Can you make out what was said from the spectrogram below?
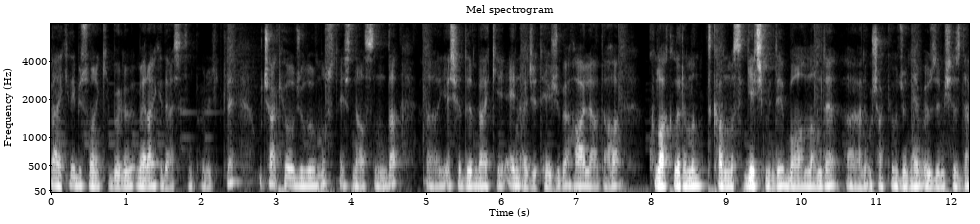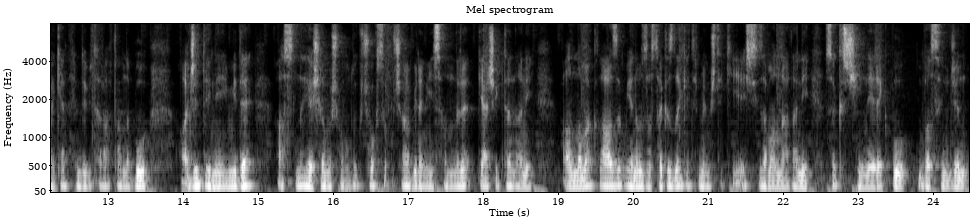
belki de bir sonraki bölümü merak edersiniz böylelikle. Uçak yolculuğumuz esnasında e, yaşadığım belki en acı tecrübe hala daha kulaklarımın tıkanması geçmedi. Bu anlamda e, hani uçak yolculuğunu hem özlemişiz derken hem de bir taraftan da bu acı deneyimi de aslında yaşamış olduk. Çok sık uçağa binen insanları gerçekten hani anlamak lazım. Yanımızda sakız da getirmemiştik ki eski zamanlarda hani sakız çiğneyerek bu basıncın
